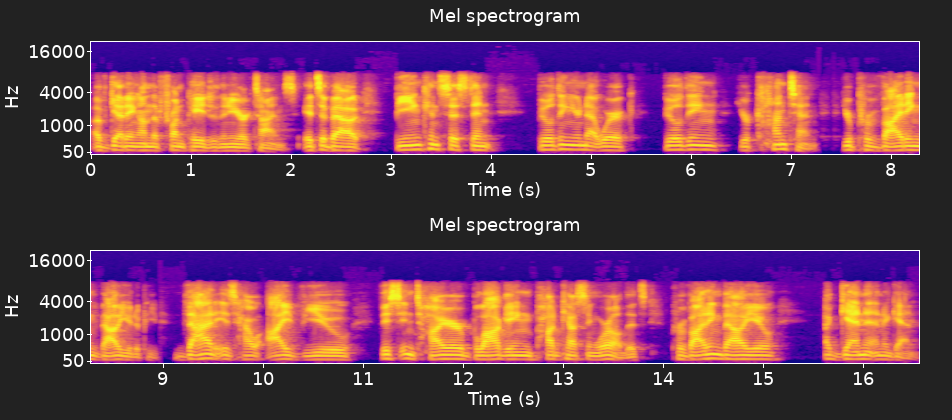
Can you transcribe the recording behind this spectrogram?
of getting on the front page of the New York Times. It's about being consistent, building your network, building your content you're providing value to people. That is how I view this entire blogging, podcasting world. It's providing value again and again,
